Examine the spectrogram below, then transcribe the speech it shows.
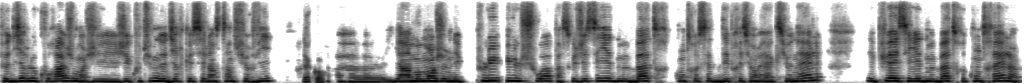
peut dire le courage. Moi, j'ai coutume de dire que c'est l'instinct de survie. D'accord. Euh, il y a un moment, je n'ai plus eu le choix parce que j'essayais de me battre contre cette dépression réactionnelle. Et puis, à essayer de me battre contre elle,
